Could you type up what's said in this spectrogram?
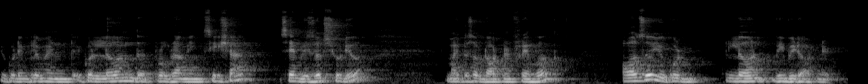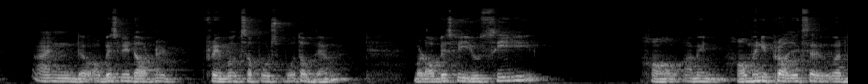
you could implement you could learn the programming C Sharp same Visual Studio Microsoft .NET framework. Also, you could learn VB.NET and obviously .NET framework supports both of them. But obviously you see how, I mean, how many projects were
